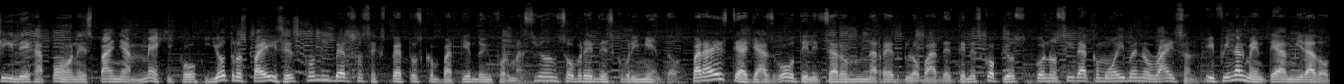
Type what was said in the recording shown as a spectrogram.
Chile, Japón, España, México y otros países con diversos expertos compartiendo información sobre el descubrimiento. Para este hallazgo utilizaron una red global de telescopios conocida como Event Horizon y finalmente han mirado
